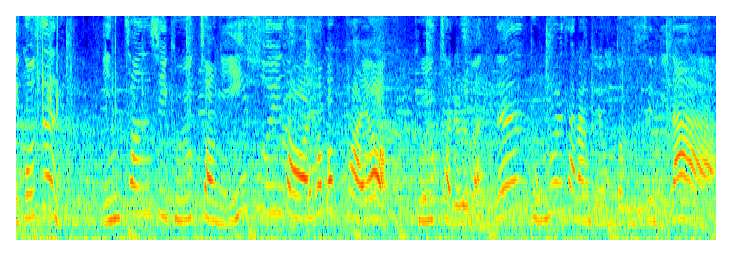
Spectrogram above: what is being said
이곳은 인천시 교육청이 수의사와 협업하여 교육 자료를 만든 동물사랑 배움터 부스입니다.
